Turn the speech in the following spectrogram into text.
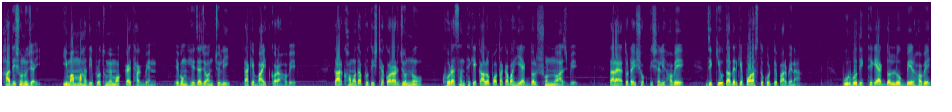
হাদিস অনুযায়ী, ইমাম মাহাদি প্রথমে মক্কায় থাকবেন এবং হেজাজ অঞ্চলই তাকে বাইত করা হবে। তার ক্ষমতা প্রতিষ্ঠা করার জন্য খোরাসান থেকে কালো পতাকাবাহী একদল সৈন্য আসবে। তারা এতটাই শক্তিশালী হবে যে কেউ তাদেরকে পরাস্ত করতে পারবে না। পূর্ব দিক থেকে একদল লোক বের হবে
